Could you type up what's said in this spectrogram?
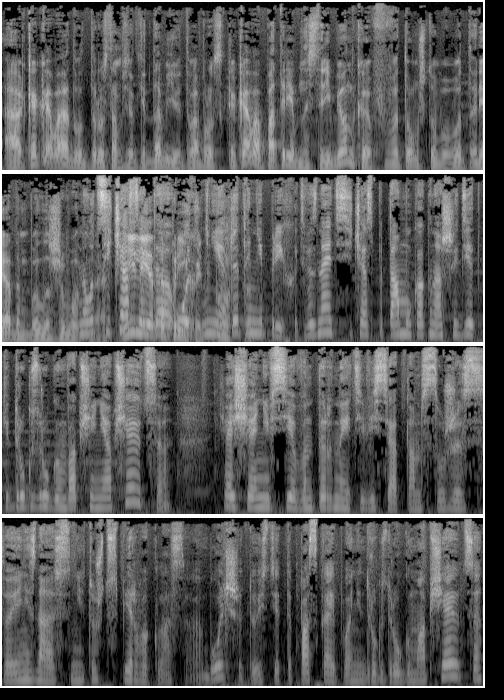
а какова, вот Рустам все-таки добьет вопрос, какова потребность ребенка в том, чтобы вот рядом было животное? Ну вот сейчас Или это, это, прихоть Нет, просто? это не прихоть. Вы знаете, сейчас потому как наши детки друг с другом вообще не общаются, чаще они все в интернете висят там с, уже с, я не знаю, с, не то что с первого класса, а больше, то есть это по скайпу они друг с другом общаются,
